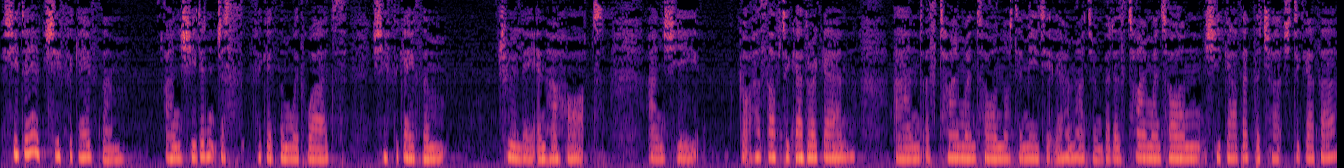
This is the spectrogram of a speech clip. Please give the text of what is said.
she did. She forgave them. And she didn't just forgive them with words. She forgave them truly in her heart. And she got herself together again and as time went on, not immediately, I imagine, but as time went on, she gathered the church together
